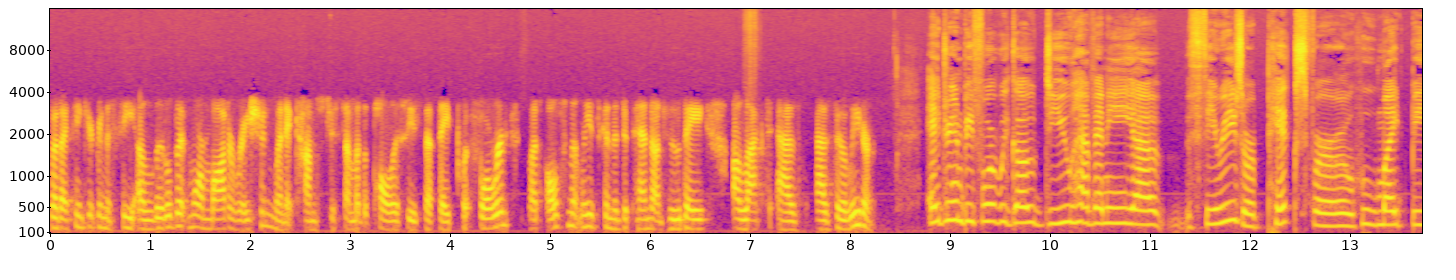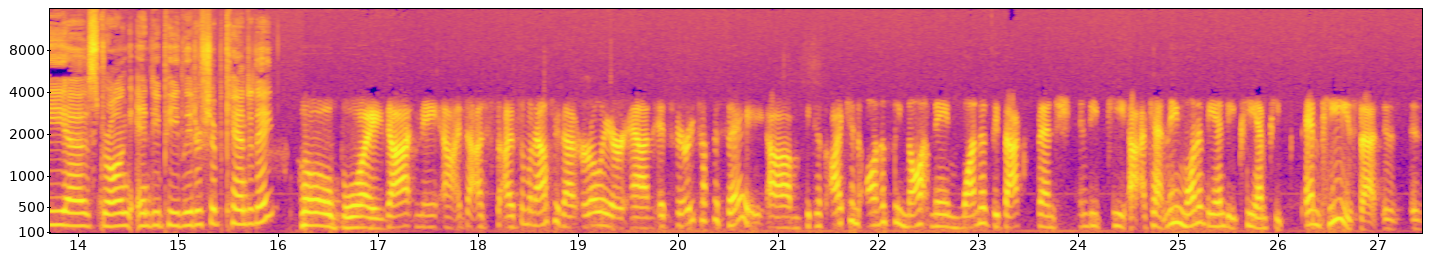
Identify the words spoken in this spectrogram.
But I think you're going to see a little bit more moderation when it comes to some of the policies that they put forward. But ultimately, it's going to depend on who they elect as as their leader. Adrienne, before we go, do you have any uh, theories or picks for who might be a strong NDP leadership candidate? Oh boy, that name. Uh, that, uh, someone asked me that earlier, and it's very tough to say um, because I can honestly not name one of the backbench NDP. I can't name one of the NDP MP, MPs that is, is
